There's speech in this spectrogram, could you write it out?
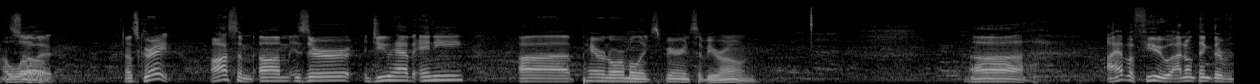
I love So- it. That's great. Awesome. Um, is there? Do you have any uh, paranormal experience of your own? Uh, I have a few. I don't think they're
